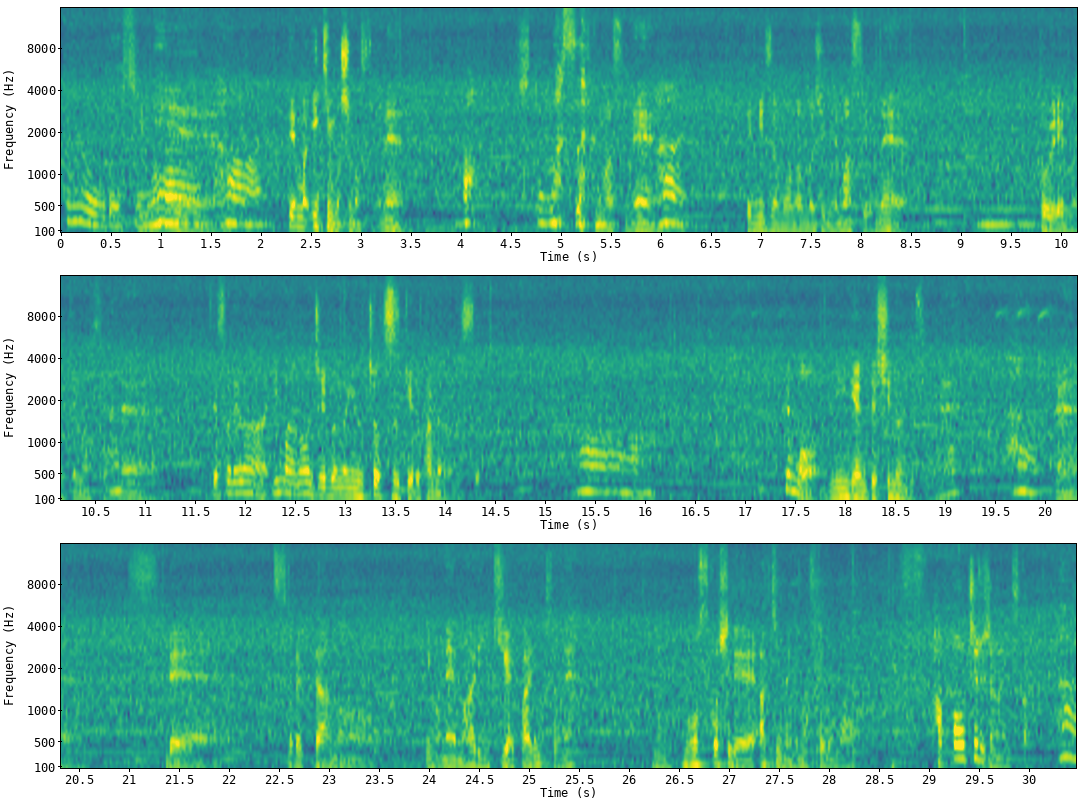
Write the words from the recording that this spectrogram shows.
そうですね。ねはい。で、まあ息もしますよね。あ、してます。しますね。はい。で、水も飲むし寝ますよね。トイレも行きますよね。はい、で、それは今の自分の命を続けるためなんですよ。あでも人間って死ぬんですよね。はい。えー、で、それってあの今ね周りに木がいっぱいありますよね。うん、もう少しで秋になりますけども。葉っぱ落ちるじゃないですか、は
